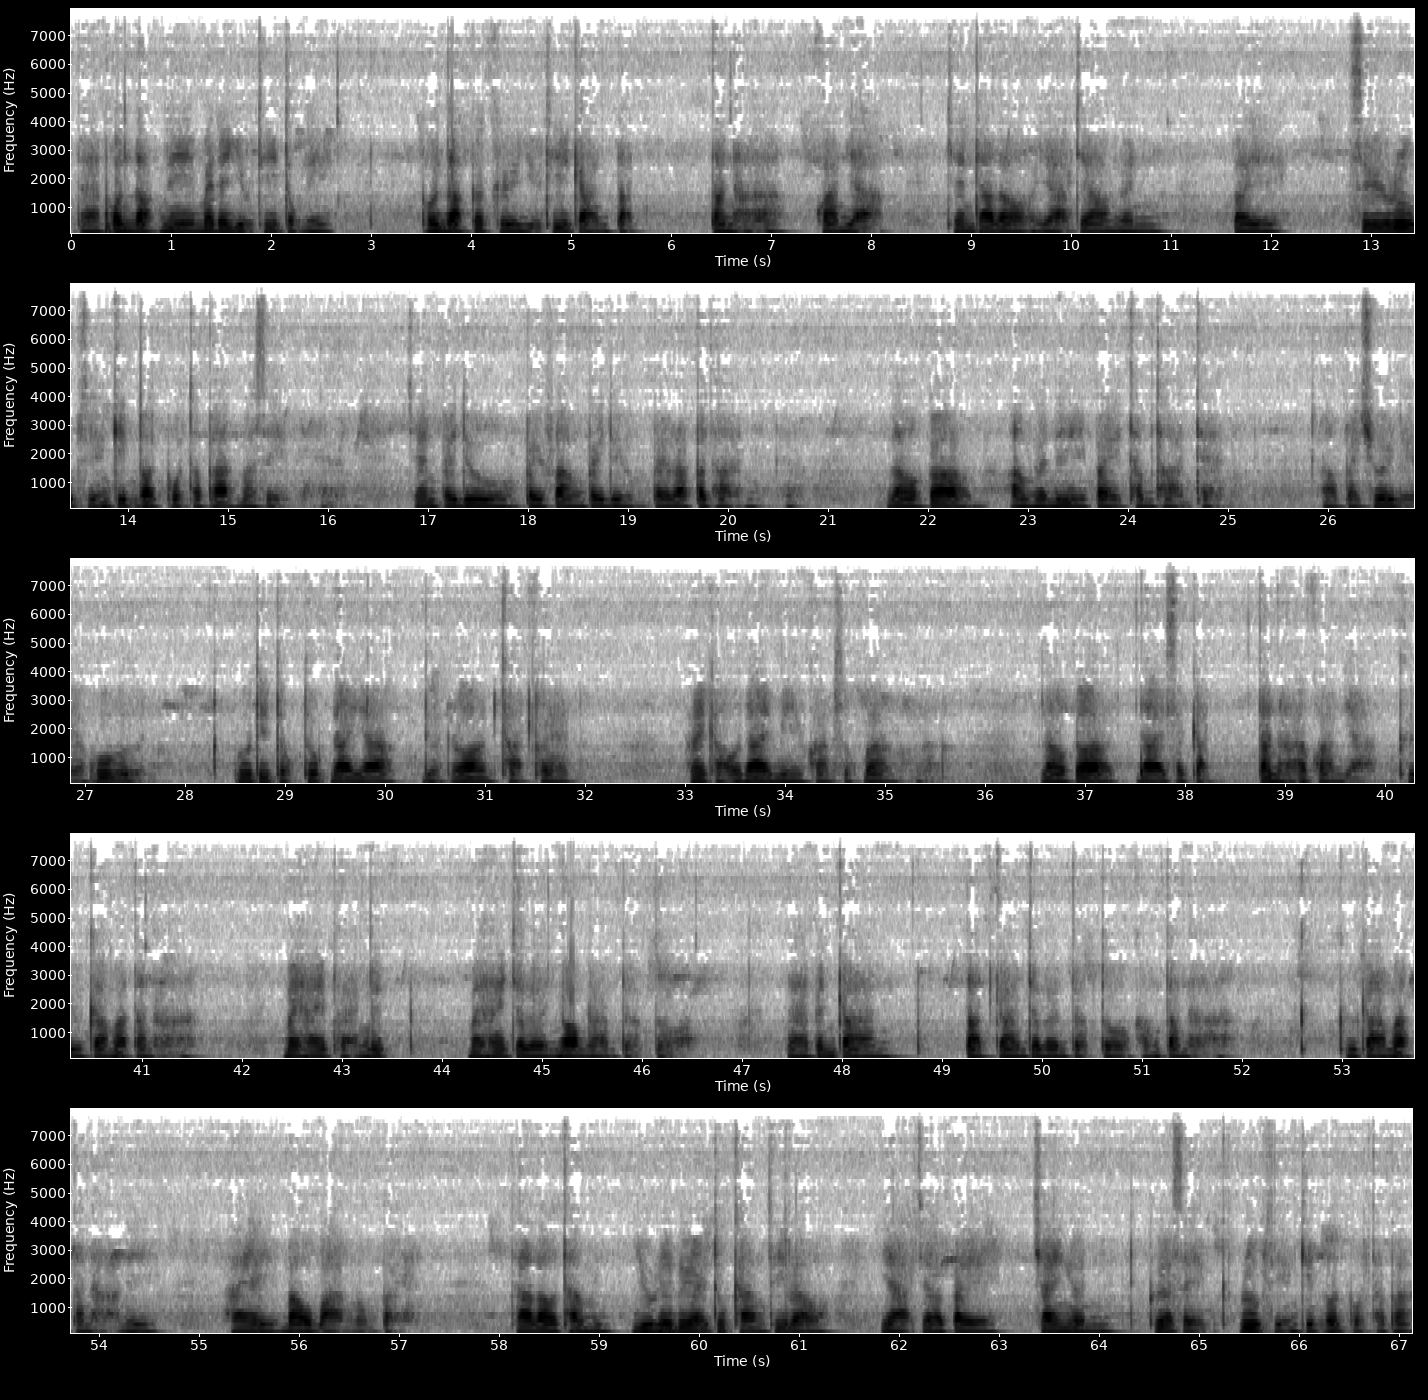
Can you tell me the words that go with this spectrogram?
แต่ผลหลักนี้ไม่ได้อยู่ที่ตรงนี้ ผลหลักก็คืออยู่ที่การตัดตัณหาความอยาก เช่นถ้าเราอยากจะเอาเงินไปซื้อรูปเสียงกลิ่นรสผลทพะมาเสพเช่นไปดูไปฟังไปดื่มไปรับประทาน เราก็เอาเงินนี้ไปทำทานแทน เอาไปช่วยเหลือผู้อื่น ผู้ที่ตกทุกข์ได้ยากเดือดร้อนขาดแคลน ให้เขาได้มีความสุขบ้าง เราก็ได้สกัดตัณหาความอยากคือกามตัณหา ไม่ให้แผลงฤทธิ์ไม่ให้เจริญงอกงามเติบโต แต่เป็นการตัดการเจริญเติบโตของตัณหา คือกามตัณหานี้ให้เบาบางลงไป ถ้าเราทำอยู่เรื่อยๆ ทุกครั้งที่เราอยากจะไปใช้เงินเพื่อเสกรูปเสียงกลิ่นรสผลทพะ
